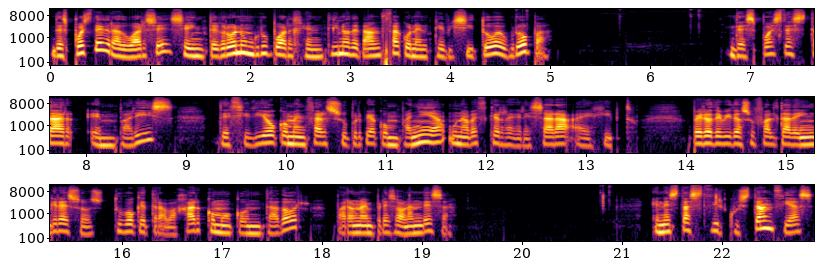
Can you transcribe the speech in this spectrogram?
Después de graduarse, se integró en un grupo argentino de danza con el que visitó Europa. Después de estar en París, decidió comenzar su propia compañía una vez que regresara a Egipto, pero debido a su falta de ingresos tuvo que trabajar como contador para una empresa holandesa. En estas circunstancias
